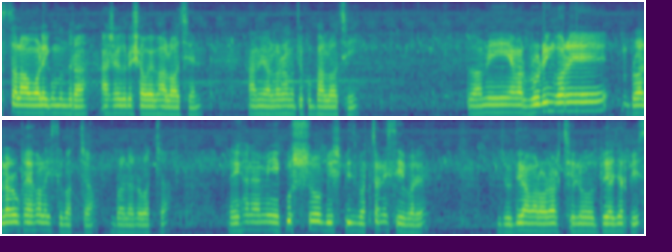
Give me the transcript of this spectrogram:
আসসালামু আলাইকুম বন্ধুরা, আশা করি সবাই ভালো আছেন। আমি আল্লাহর রহমতে খুব ভালো আছি। তো আমি আমার ব্রোডিং ঘরে ব্রয়লার উঠায় ফেলাইছি বাচ্চা, ব্রয়লারের বাচ্চা। তো এখানে আমি একুশশো বিশ পিস বাচ্চা নিছি এবারে। যদিও আমার অর্ডার ছিল দুই হাজার পিস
